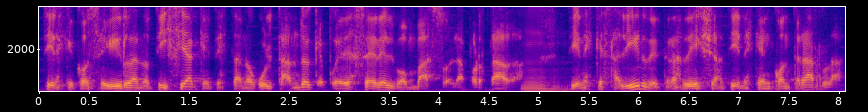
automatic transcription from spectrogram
tienes que conseguir la noticia que te están ocultando y que puede ser el bombazo, la portada. Mm. Tienes que salir detrás de ella, tienes que encontrarla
